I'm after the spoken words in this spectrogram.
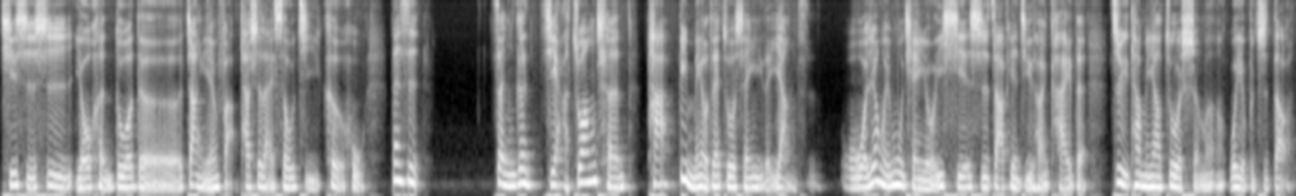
其实是有很多的障眼法，他是来收集客户，但是整个假装成他并没有在做生意的样子。我我认为目前有一些是诈骗集团开的，至于他们要做什么，我也不知道。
